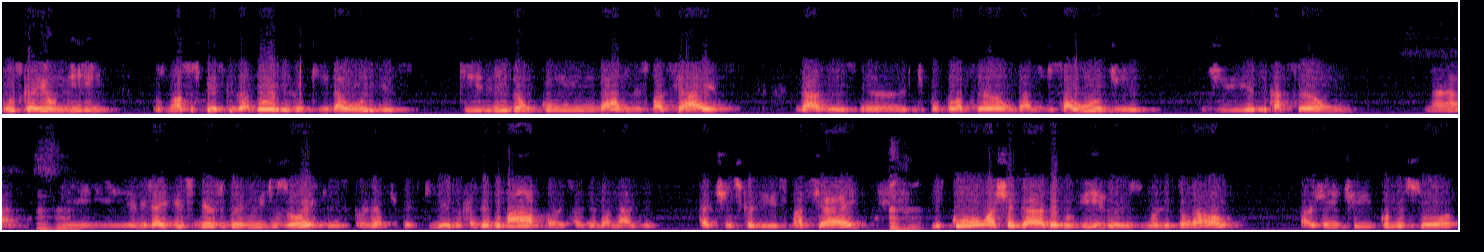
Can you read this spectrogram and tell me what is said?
busca reunir os nossos pesquisadores aqui da URGS que lidam com dados espaciais, dados é, de população, dados de saúde, de educação, né? Uhum. E ele já existe desde 2018, esse projeto de pesquisa, fazendo mapas, fazendo análises estatísticas e espaciais. Uhum. E com a chegada do vírus no litoral, a gente começou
